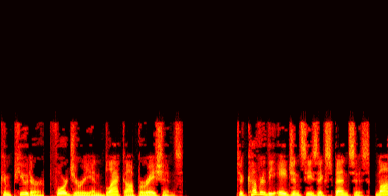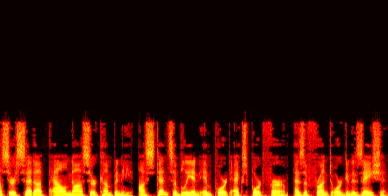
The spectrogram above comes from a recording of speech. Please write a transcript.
computer, forgery and black operations. To cover the agency's expenses, Nasser set up Al Nasser Company, ostensibly an import-export firm, as a front organization.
